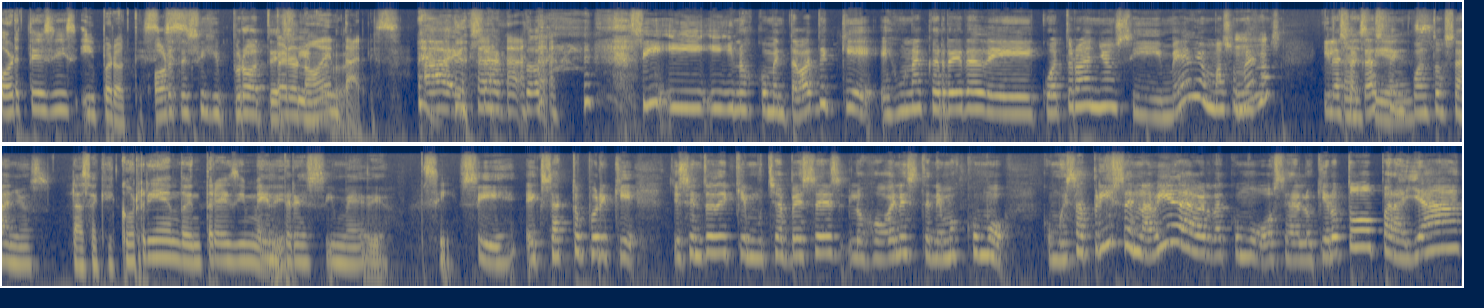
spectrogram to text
Órtesis y prótesis. Órtesis y prótesis. Pero no dentales. Ah, exacto. sí, y, nos comentabas de que es una carrera de cuatro años y medio, más o menos. ¿Y la sacaste en cuántos años? La saqué corriendo en tres y medio. En tres y medio. Sí. Sí, exacto, porque yo siento de que muchas veces los jóvenes tenemos como, como esa prisa en la vida, ¿verdad? Como, o sea, lo quiero todo para allá,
